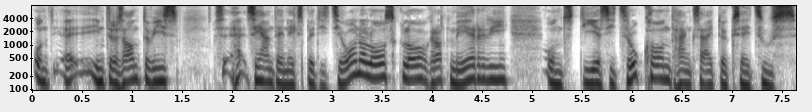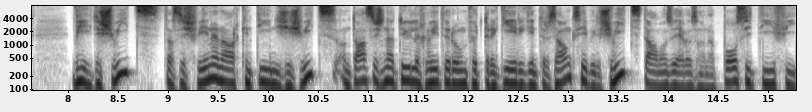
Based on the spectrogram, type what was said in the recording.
Und äh, interessanterweise, sie haben dann Expeditionen losgelassen, gerade mehrere, und die sind zurückgekommen und haben gesagt, dort sieht es aus wie in der Schweiz. Das ist wie eine argentinische Schweiz. Und das ist natürlich wiederum für die Regierung interessant gewesen, weil die Schweiz damals eben so eine positive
